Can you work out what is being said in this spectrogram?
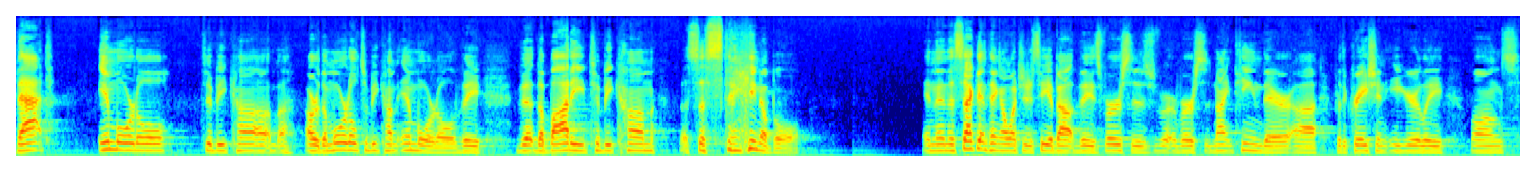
that immortal to become, or the mortal to become immortal, the, the, the body to become sustainable. And then the second thing I want you to see about these verses, verse 19 there, uh, for the creation eagerly longs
